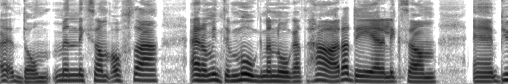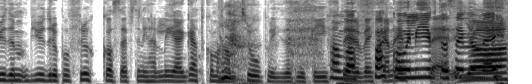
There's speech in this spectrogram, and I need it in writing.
äh, de, men liksom ofta är de inte mogna nog att höra det. Liksom, eh, bjuder, bjuder du på frukost efter ni har legat kommer han tro på riktigt att ni ska gifta Han er bara, veckan "Fuck, hon vill efter. gifta sig med ja,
